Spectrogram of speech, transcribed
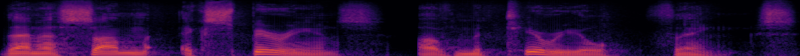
than a sum experience of material things.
